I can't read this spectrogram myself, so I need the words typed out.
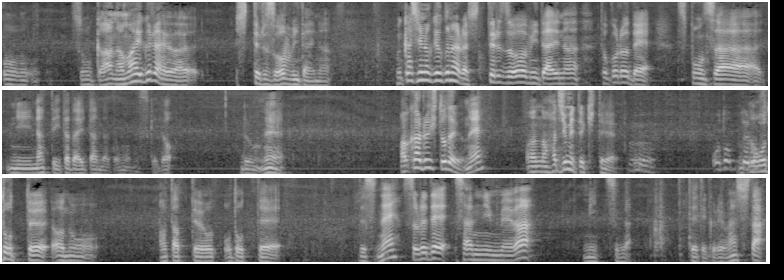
おそうか名前ぐらいは知ってるぞみたいな。昔の曲なら知ってるぞみたいなところでスポンサーになっていただいたんだと思うんですけど。でもね明るい人だよね。あの初めて来て。うん。踊ってる。踊ってあの当たってお踊ってですね。それで3人目は3つが出てくれました。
